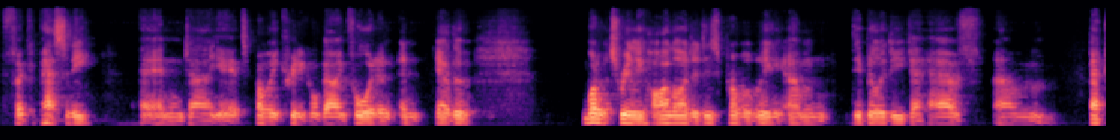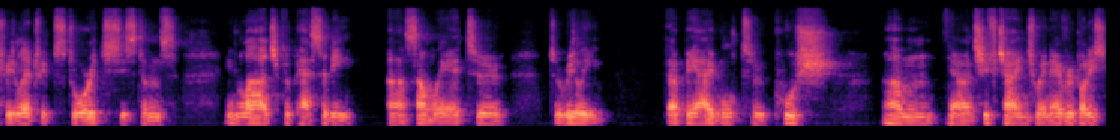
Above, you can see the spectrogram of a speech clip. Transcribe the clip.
for capacity, and uh, yeah, it's probably critical going forward. And, and you know the what it's really highlighted is probably um, the ability to have um, battery electric storage systems in large capacity uh, somewhere to to really uh, be able to push um, you know a shift change when everybody's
